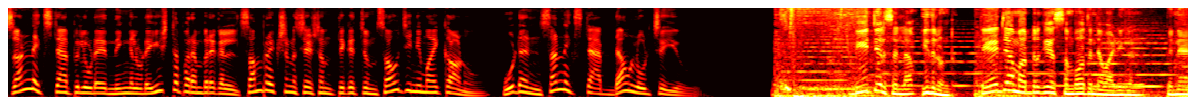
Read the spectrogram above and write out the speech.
സൺ നെക്സ്റ്റ് ആപ്പിലൂടെ നിങ്ങളുടെ ഇഷ്ടപരമ്പരകൾ സംപ്രേക്ഷണ ശേഷം തികച്ചും സൗജന്യമായി കാണൂ. ഉടൻ സൺ നെക്സ്റ്റ് ആപ്പ് ഡൗൺലോഡ് ചെയ്യൂ. ഡീറ്റെയിൽസ് എല്ലാം ഇതിലുണ്ട്. തേജ മർഡർ കേസ് സംഭവത്തിന്റെ വഴികൾ പിന്നെ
